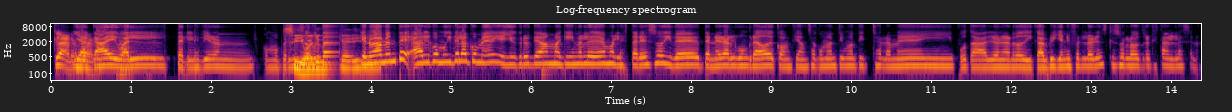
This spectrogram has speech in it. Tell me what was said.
claro, Y claro. acá igual te les dieron como permiso Sí, igual yo creo que hay... que nuevamente algo muy de la comedia, yo creo que a McKay no le debe molestar eso y debe tener algún grado de confianza como en Timothy Chalamet y puta Leonardo DiCaprio y Jennifer Lawrence, que son los otros que están en la escena.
